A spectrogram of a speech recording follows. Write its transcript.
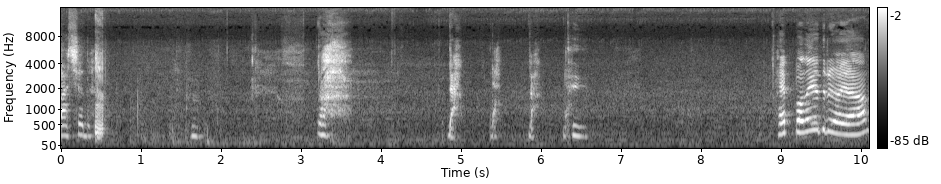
Başladı. Ah. Da. Da. Da. Hep bana yediriyor ya.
